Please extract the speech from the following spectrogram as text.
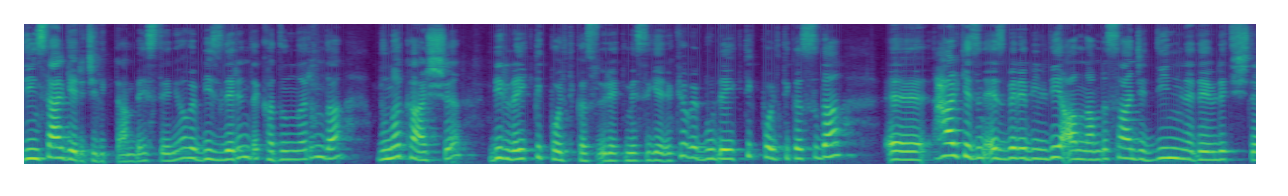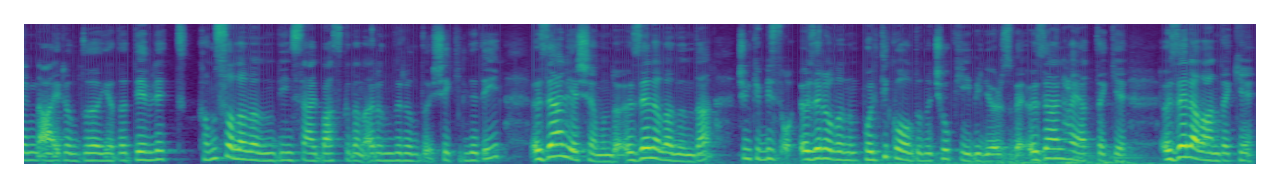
dinsel gericilikten besleniyor ve bizlerin de kadınların da buna karşı bir laiklik politikası üretmesi gerekiyor ve bu laiklik politikası da e, herkesin ezbere bildiği anlamda sadece dinle devlet işlerinin ayrıldığı ya da devlet kamusal alanın dinsel baskıdan arındırıldığı şekilde değil, özel yaşamında, özel alanında çünkü biz özel alanın politik olduğunu çok iyi biliyoruz ve özel hayattaki, özel alandaki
